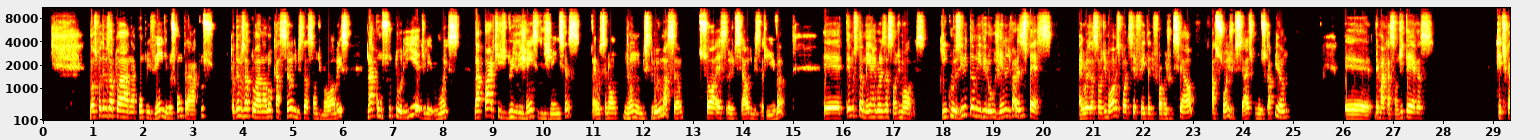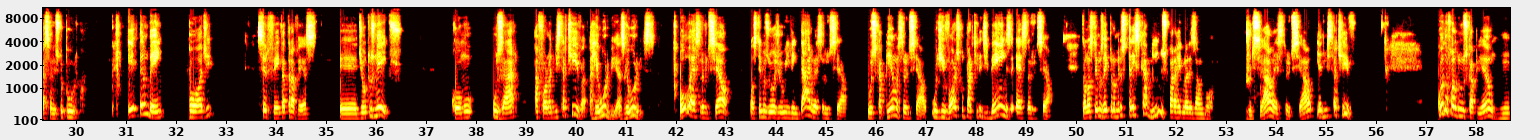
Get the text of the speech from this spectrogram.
Nós podemos atuar na compra e venda nos contratos. Podemos atuar na locação e administração de imóveis, na consultoria de leilões, na parte de diligência e diligências. Né, você não, não distribui uma ação, só extrajudicial administrativa. É, temos também a regularização de imóveis, que inclusive também virou o gênero de várias espécies. A regularização de imóveis pode ser feita de forma judicial, ações judiciais, como uso capião, é, demarcação de terras, retificação do público, e também pode ser feita através é, de outros meios, como usar a forma administrativa, a REURB, as REURBs, ou extrajudicial. Nós temos hoje o inventário extrajudicial, o escapião extrajudicial, o divórcio com partilha de bens extrajudicial. Então nós temos aí pelo menos três caminhos para regularizar um imóvel: judicial, extrajudicial e administrativo. Quando eu falo do uso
